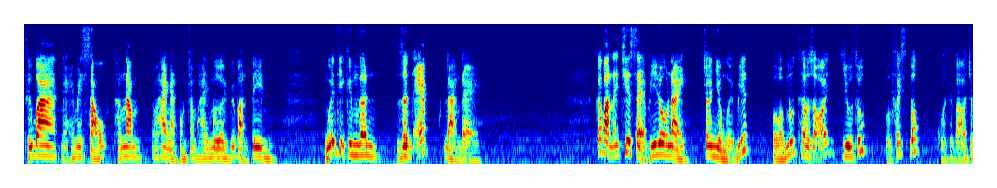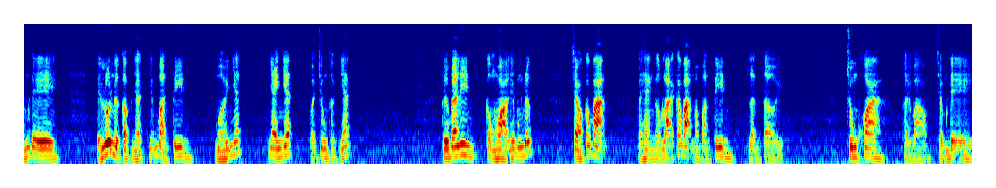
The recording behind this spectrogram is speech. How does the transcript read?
thứ ba ngày 26 tháng 5 năm 2020 với bản tin Nguyễn Thị Kim Ngân dân ép đảng đẻ. Các bạn hãy chia sẻ video này cho nhiều người biết và bấm nút theo dõi YouTube và Facebook của Thời báo.de để luôn được cập nhật những bản tin mới nhất, nhanh nhất và trung thực nhất. Từ Berlin, Cộng hòa Liên bang Đức, chào các bạn và hẹn gặp lại các bạn vào bản tin lần tới. Trung Khoa, Thời báo.de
